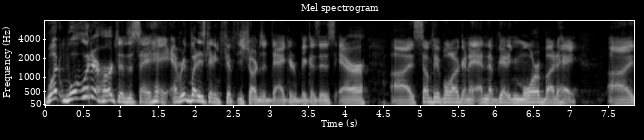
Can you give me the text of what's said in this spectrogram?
What what would it hurt them to say, hey, everybody's getting 50 shards of dagger because of this error? Uh, some people are going to end up getting more, but hey, uh,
